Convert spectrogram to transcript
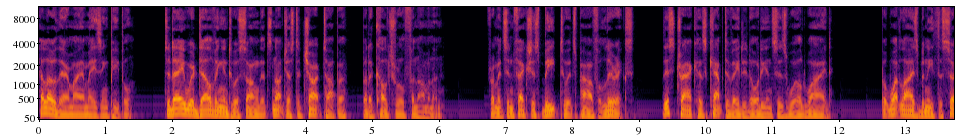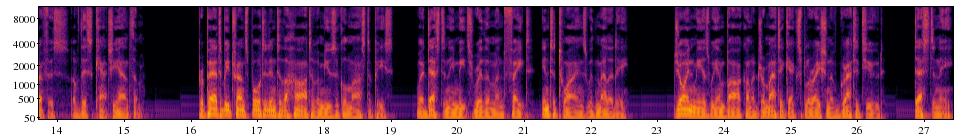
Hello there, my amazing people. Today we're delving into a song that's not just a chart topper, but a cultural phenomenon. From its infectious beat to its powerful lyrics, this track has captivated audiences worldwide. But what lies beneath the surface of this catchy anthem? Prepare to be transported into the heart of a musical masterpiece, where destiny meets rhythm and fate intertwines with melody. Join me as we embark on a dramatic exploration of gratitude, destiny,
